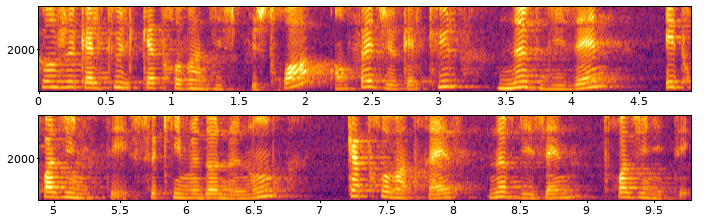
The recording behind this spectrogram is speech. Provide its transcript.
Quand je calcule 90 plus 3, en fait, je calcule 9 dizaines et 3 unités, ce qui me donne le nombre 93, 9 dizaines, 3 unités.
